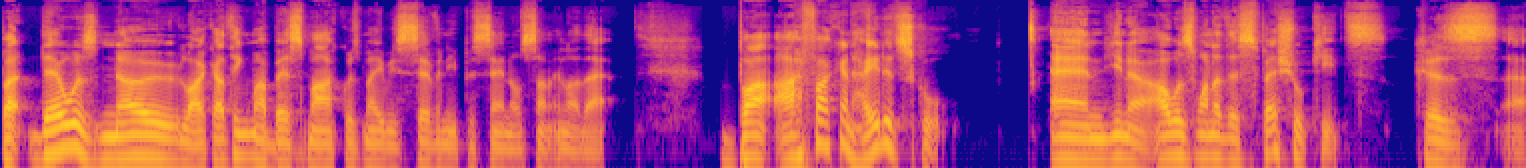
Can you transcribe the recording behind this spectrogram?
But there was no like I think my best mark was maybe seventy percent or something like that. But I fucking hated school, and you know, I was one of the special kids because uh,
